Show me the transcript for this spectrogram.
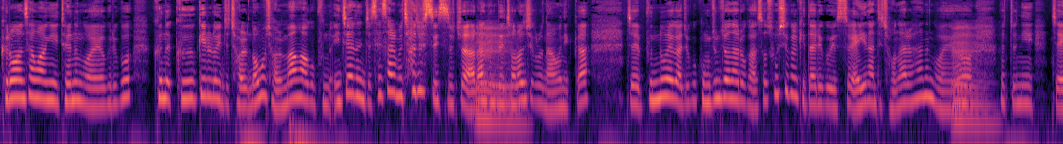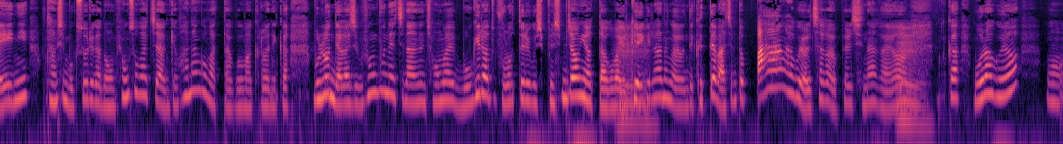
그런 상황이 되는 거예요. 그리고 그, 그 길로 이제 절, 너무 절망하고 분노, 이제는 이제 새 삶을 찾을 수 있을 줄 알았는데 음. 저런 식으로 나오니까 이제 분노해가지고 공중전화로 가서 소식을 기다리고 있을 애인한테 전화를 하는 거예요. 음. 그랬더니 이제 애인이 당신 목소리가 너무 평소 같지 않게 화난 것 같다고 막 그러니까 물론 내가 지금 흥분했지 나는 정말 목이라도 부러뜨리고 싶은 심정이었다고 막 이렇게 음. 얘기를 하는 거예요. 근데 그때 마침 또 빵 하고 열차가 옆을 지나가요. 음. 그러니까 뭐라고요? 어,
